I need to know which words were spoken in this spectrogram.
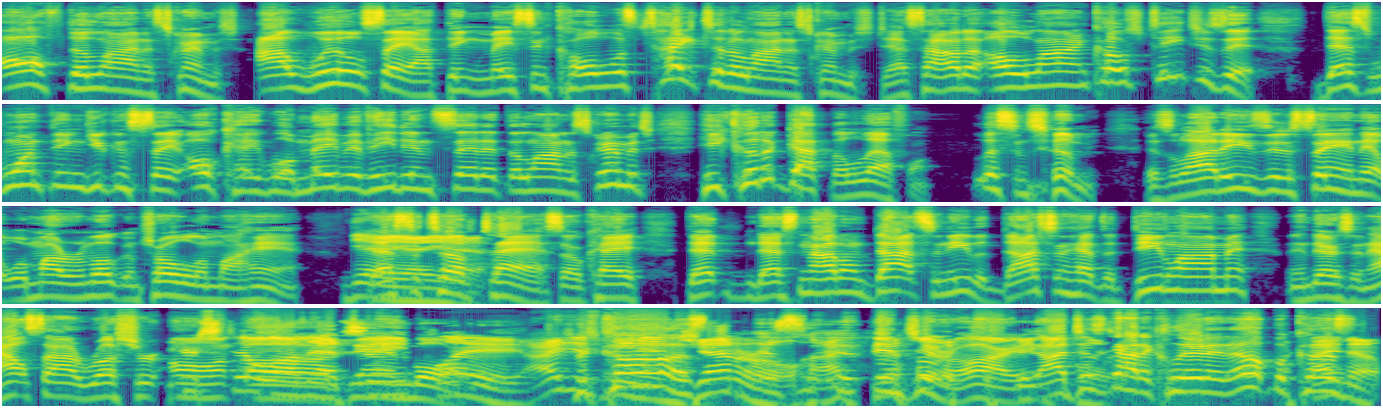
off the line of scrimmage. I will say, I think Mason Cole was tight to the line of scrimmage. That's how the O line coach teaches it. That's one thing you can say, okay, well, maybe if he didn't set at the line of scrimmage, he could have got the left one. Listen to me. It's a lot easier to saying that with my remote control in my hand. Yeah, that's yeah, a tough yeah. task. Okay, that that's not on Dotson either. Dotson has the D lineman, and there's an outside rusher You're on. still on uh, that Dan same Moore. play. I just because in general. I in general, all a right. I just got to clear that up I because know,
